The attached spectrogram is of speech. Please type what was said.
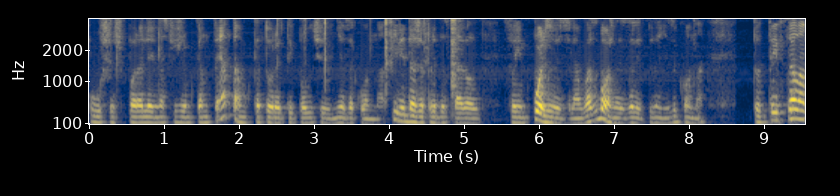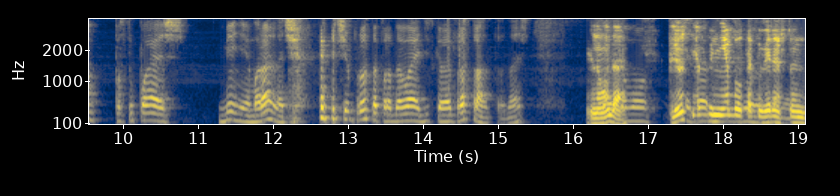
пушишь параллельно с чужим контентом, который ты получил незаконно, или даже предоставил своим пользователям возможность залить туда незаконно, то ты в целом поступаешь менее морально, чем, чем просто продавая дисковое пространство, знаешь? Ну да. Плюс я бы не был так уверен, что он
